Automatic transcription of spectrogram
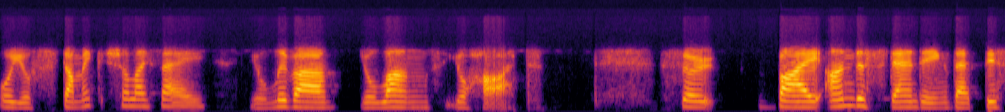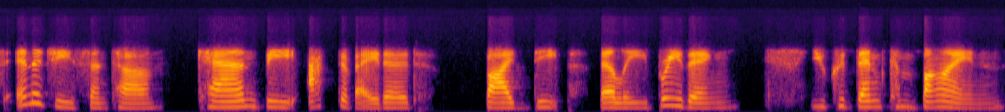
or your stomach, shall I say, your liver, your lungs, your heart. So by understanding that this energy center can be activated by deep belly breathing, you could then combine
